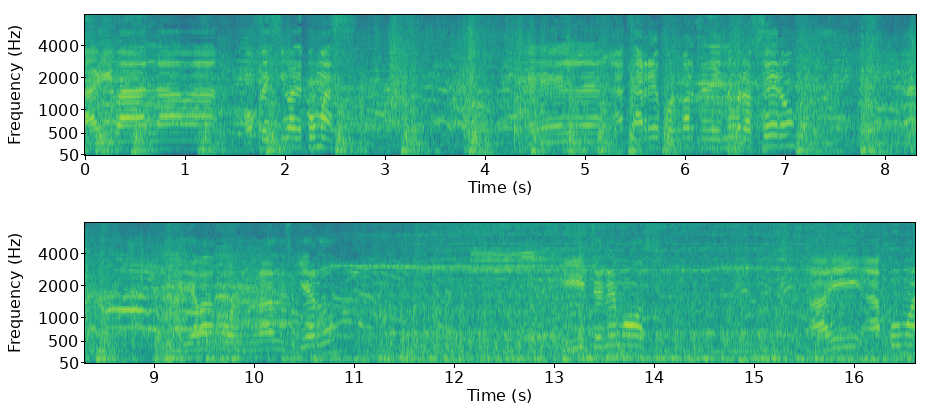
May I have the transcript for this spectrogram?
Ahí va la ofensiva de Pumas. El acarreo por parte del número 0. Allá va por el lado izquierdo. Y tenemos ahí a Pumas.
